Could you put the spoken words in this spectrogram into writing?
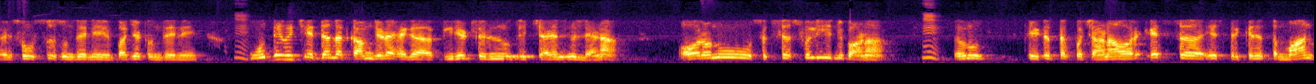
ਰਿਸੋਰਸਸ ਹੁੰਦੇ ਨੇ ਬਜਟ ਹੁੰਦੇ ਨੇ। ਉਹਦੇ ਵਿੱਚ ਇਦਾਂ ਦਾ ਕੰਮ ਜਿਹੜਾ ਹੈਗਾ ਪੀਰੀਅਡ ਫਿਲਮ ਨੂੰ ਤੇ ਚੈਲੰਜ ਨੂੰ ਲੈਣਾ ਔਰ ਉਹਨੂੰ ਸਕਸੈਸਫੁਲੀ ਨਿਭਾਉਣਾ ਉਹਨੂੰ ਥੀਏਟਰ ਤੱਕ ਪਹੁੰਚਾਉਣਾ ਔਰ ਇਸ ਇਸ ਤਰੀਕੇ ਦੇ ਸਨਮਾਨ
